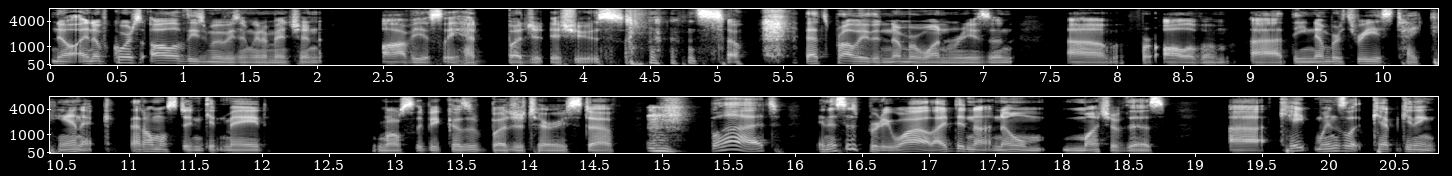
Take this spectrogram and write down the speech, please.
no. And of course, all of these movies I'm going to mention obviously had budget issues. so that's probably the number one reason um, for all of them. Uh, the number three is Titanic. That almost didn't get made, mostly because of budgetary stuff. but, and this is pretty wild, I did not know much of this. Uh, Kate Winslet kept getting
